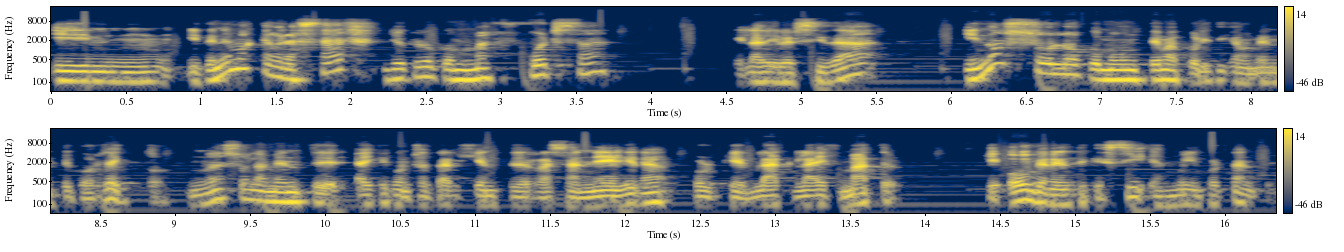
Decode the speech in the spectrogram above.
Y, y, tenemos que abrazar, yo creo, con más fuerza la diversidad y no solo como un tema políticamente correcto. No es solamente hay que contratar gente de raza negra porque Black Lives Matter, que obviamente que sí es muy importante.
